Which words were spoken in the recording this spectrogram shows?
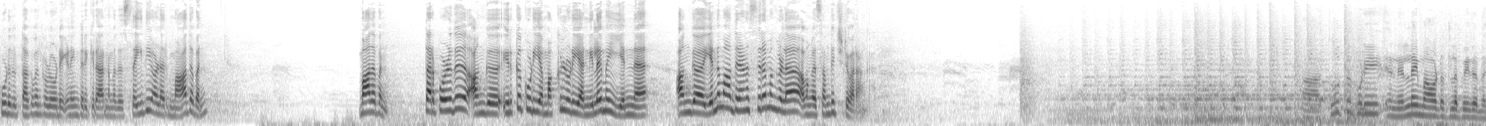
கூடுதல் தகவல்களோடு இணைந்திருக்கிறார் நமது செய்தியாளர் மாதவன். மாதவன் தற்பொழுது அங்கு இருக்கக்கூடிய மக்களுடைய நிலைமை என்ன? அங்க என்ன மாதிரியான சிரமங்களை அவங்க சந்திச்சுட்டு வராங்க? தூத்துக்குடி நெல்லை மாவட்டத்தில் பெய்த அந்த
